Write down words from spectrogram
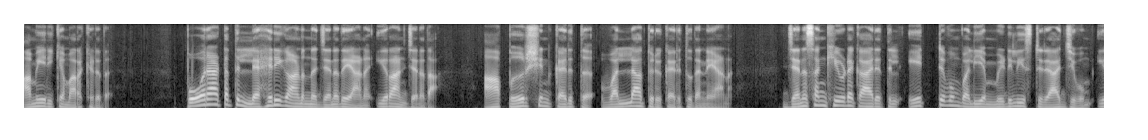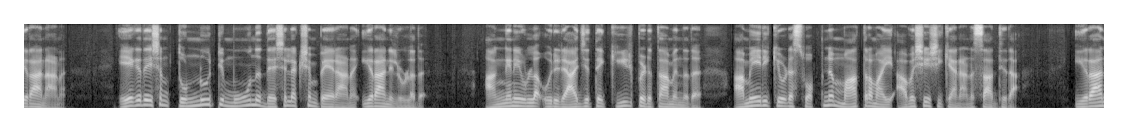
അമേരിക്ക മറക്കരുത്. പോരാട്ടത്തിൽ ലഹരി കാണുന്ന ജനതയാണ് ഇറാൻ ജനത. ആ പേർഷ്യൻ കരുത്ത് വല്ലാത്തൊരു കരുത്തു തന്നെയാണ്. ജനസംഖ്യയുടെ കാര്യത്തിൽ ഏറ്റവും വലിയ മിഡിൽ ഈസ്റ്റ് രാജ്യവും ഇറാനാണ്. ഏകദേശം തൊണ്ണൂറ്റിമൂന്ന് ദശലക്ഷം പേരാണ് ഇറാനിലുള്ളത്. അങ്ങനെയുള്ള ഒരു രാജ്യത്തെ കീഴ്പ്പെടുത്താമെന്നത് അമേരിക്കയുടെ സ്വപ്നം മാത്രമായി അവശേഷിക്കാനാണ് സാധ്യത. ഇറാൻ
